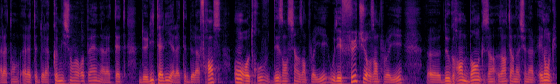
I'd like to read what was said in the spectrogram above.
à la, tête de la Commission Européenne, à la tête de l'Italie, à la tête de la France, on retrouve des anciens employés ou des futurs employés de grandes banques internationales. Et donc,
